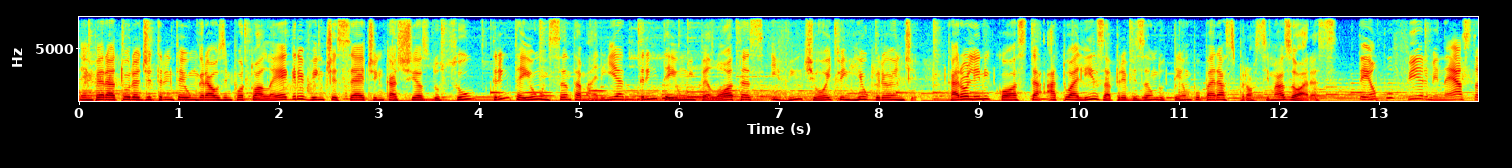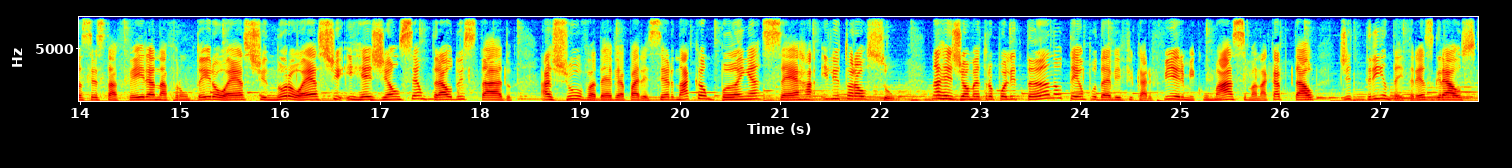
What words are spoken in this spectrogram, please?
Temperatura de 31 graus em Porto Alegre, 27 em Caxias do Sul, 31 em Santa Maria, 31 em Pelotas e 28 em Rio Grande. Caroline Costa atualiza a previsão do tempo para as próximas horas. Tempo firme nesta sexta-feira na fronteira oeste, noroeste e região central do estado. A chuva deve aparecer na campanha, serra e litoral sul. Na região metropolitana, o tempo deve ficar firme, com máxima na capital de 33 graus.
